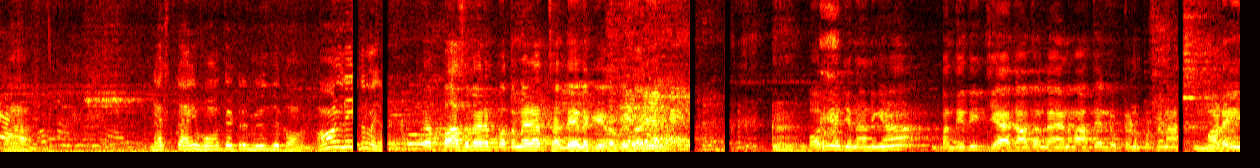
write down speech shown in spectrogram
ਹਾਂ। Next time home theatre 뮤직 on only ਇਧਰ ਲੈ ਜਾ ਤੇ ਬਸ ਫਿਰ ਪੁੱਤ ਮੇਰੇ ਥੱਲੇ ਲੱਗੇ ਰਹੋਗੇ ਸਾਰੀ ਬਹੁਤੀਆਂ ਜਨਾਨੀਆਂ ਬੰਦੇ ਦੀ ਜਾਇਦਾਦ ਲੈਣ ਵਾਸਤੇ ਲੁੱਟਣ ਪੁੱਟਣਾ ਮਾੜਾ ਹੀ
